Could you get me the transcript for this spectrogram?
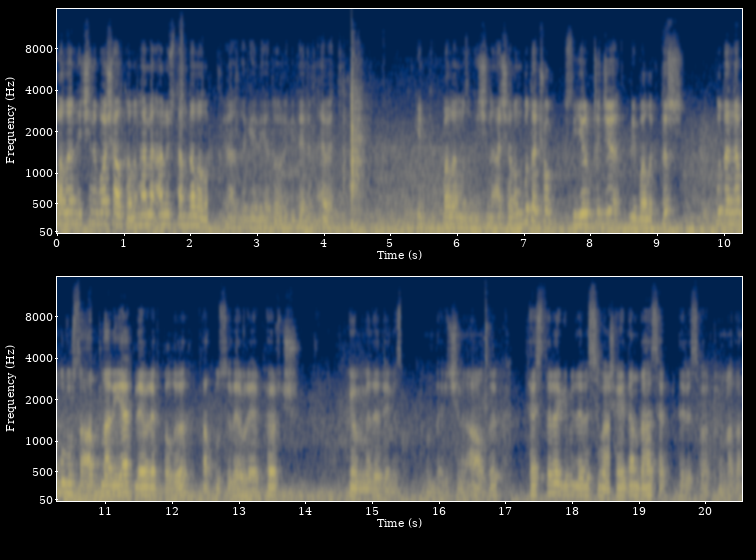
Balığın içini boşaltalım. Hemen anüsten dalalım. Biraz da geriye doğru gidelim. Evet. Gittik balığımızın içini açalım. Bu da çok yırtıcı bir balıktır. Bu da ne bulursa atlar yer. Levrek balığı, tatlı su levreği, pörç, gömme dediğimiz. Bunu da içine aldık. Testere gibi derisi var. Şeyden daha sert bir derisi var turnadan.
